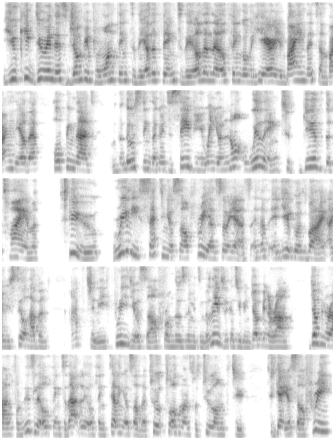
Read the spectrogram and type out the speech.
you keep doing this, jumping from one thing to the other thing to the other little thing over here. You're buying this and buying the other, hoping that those things are going to save you when you're not willing to give the time to really setting yourself free. And so, yes, another a year goes by and you still haven't actually freed yourself from those limiting beliefs because you've been jumping around, jumping around from this little thing to that little thing, telling yourself that 12 months was too long to to get yourself free,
